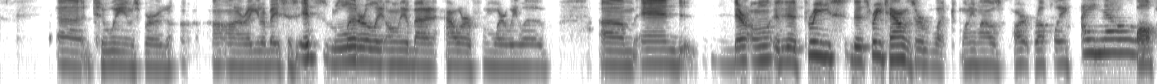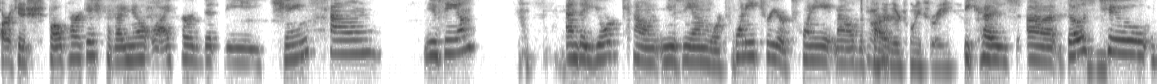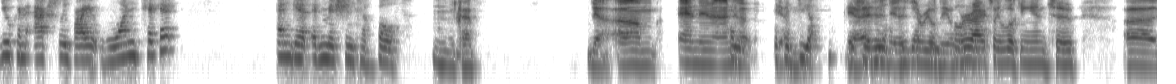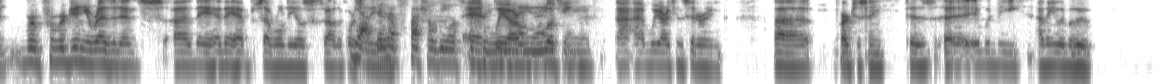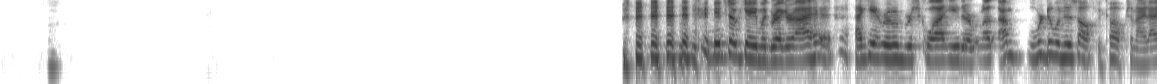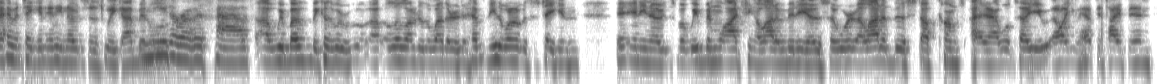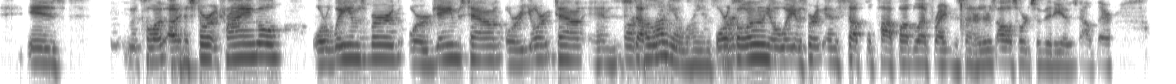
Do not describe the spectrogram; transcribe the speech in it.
uh, to Williamsburg on a regular basis. It's literally only about an hour from where we live, um, and they're only the three the three towns are what twenty miles apart roughly, I know ballparkish. ballparkish because I know I heard that the Jamestown Museum and the Yorktown Museum were 23 or 28 miles think apart they're twenty three. because uh, those Mhm. two you can actually buy one ticket and get admission to both. Mm, Okay. Yeah. Um. And then I know. It's Yeah. a deal. Yeah, a it is, deal it's a real deal. We're actually looking into uh for Virginia residents. Uh, they have they have several deals throughout the course Yeah, of the they have special deals for and we are residents. looking. Uh, uh, we are considering uh purchasing because uh, it would be. I think it would behoove. It's okay, McGregor. I I can't remember squat either. I'm we're doing this off the cuff tonight. I haven't taken any notes this week. I've been a little- Neither of us have. uh, we both because we were uh, a little under the weather. Have, neither one of us has taken any notes, but we've been watching a lot of videos. So we're a lot of this stuff comes. I, I will tell you, all you have to type in is a historic triangle or Williamsburg or Jamestown or Yorktown and Or stuff Colonial Williamsburg. or colonial Williamsburg, and stuff will pop up left, right, and center. There's all sorts of videos out there.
